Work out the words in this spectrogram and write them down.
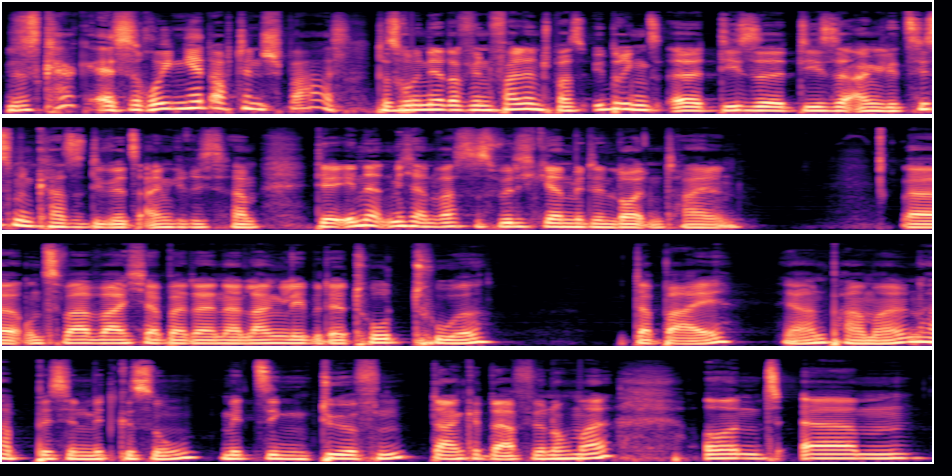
das ist kacke. Es ruiniert auch den Spaß. Das ruiniert auf jeden Fall den Spaß. Übrigens, äh, diese, diese Anglizismenkasse, die wir jetzt eingerichtet haben, die erinnert mich an was, das würde ich gerne mit den Leuten teilen. Äh, und zwar war ich ja bei deiner Langlebe der Tod-Tour dabei, ja, ein paar Mal, hab ein bisschen mitgesungen, mitsingen dürfen. Danke dafür nochmal. Und ähm,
